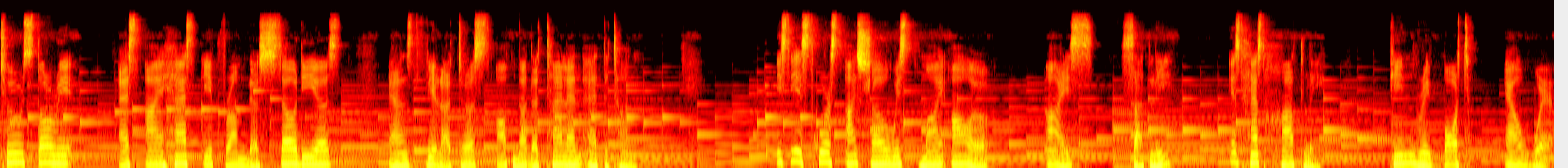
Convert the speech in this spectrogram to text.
true story as I had it from the soldiers and villagers of northern Thailand at the time. It is what I saw with my own eyes. Sadly, it has hardly been reported elsewhere.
